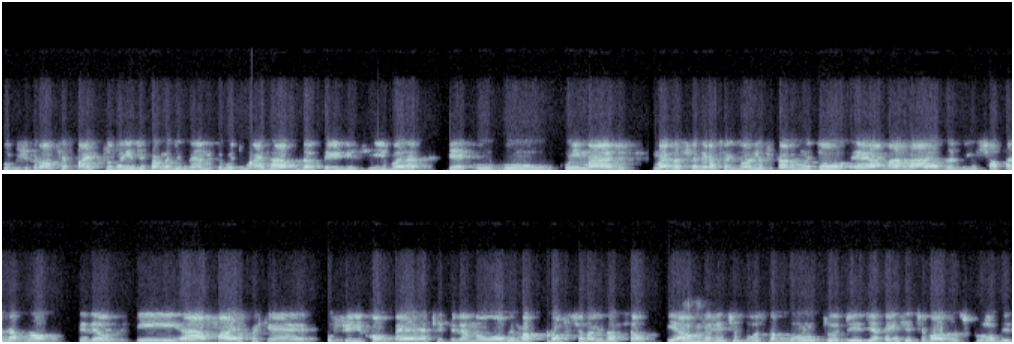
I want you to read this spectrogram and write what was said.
o bicicross você faz tudo aí de forma dinâmica, muito mais rápida, televisiva, né? É, com, com, com imagens. Mas as federações hoje ficaram muito é, amarradas em só fazer a prova, entendeu? E, ah, faz porque o filho compete, entendeu? Não houve uma profissionalização. E é uhum. algo que a gente busca muito, de, de até incentivar outros clubes,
